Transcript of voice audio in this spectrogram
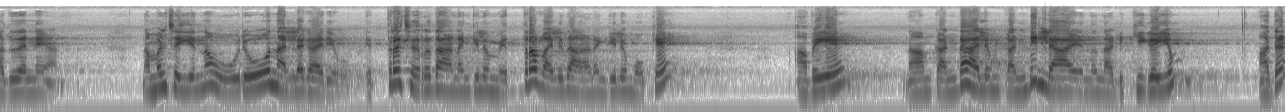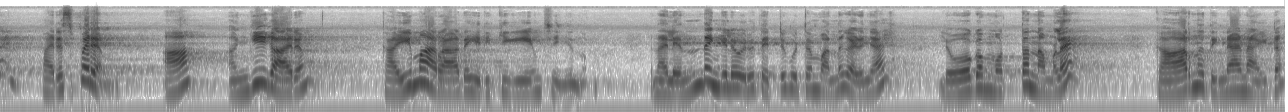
അതുതന്നെയാണ് നമ്മൾ ചെയ്യുന്ന ഓരോ നല്ല കാര്യവും എത്ര ചെറുതാണെങ്കിലും എത്ര വലുതാണെങ്കിലും ഒക്കെ അവയെ നാം കണ്ടാലും കണ്ടില്ല എന്ന് നടിക്കുകയും അത് പരസ്പരം ആ അംഗീകാരം കൈമാറാതെ ഇരിക്കുകയും ചെയ്യുന്നു. എന്നാൽ എന്തെങ്കിലും ഒരു തെറ്റുകുറ്റം വന്നു കഴിഞ്ഞാൽ ലോകം മൊത്തം നമ്മളെ കാർന്ന് തിന്നാനായിട്ട്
